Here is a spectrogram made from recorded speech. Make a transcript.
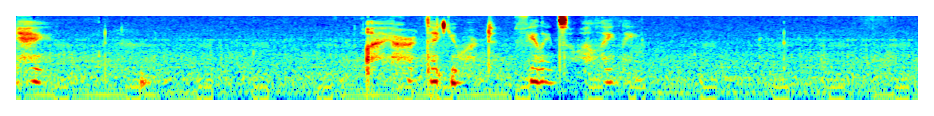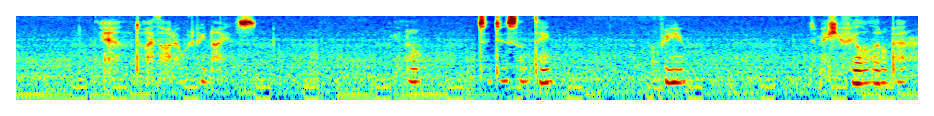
Hey. I heard that you weren't feeling so well lately. And I thought it would be nice, you know, to do something for you to make you feel a little better.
